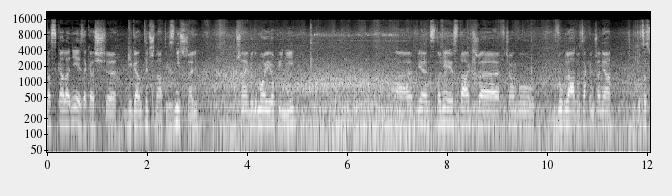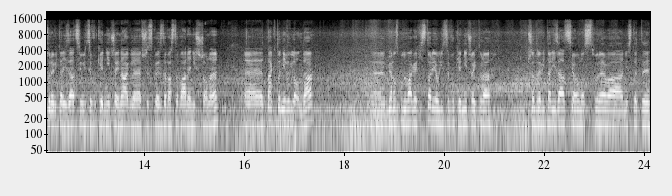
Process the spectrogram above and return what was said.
ta skala nie jest jakaś e, gigantyczna tych zniszczeń, przynajmniej według mojej opinii. E, Więc to nie jest tak, że w ciągu dwóch lat od zakończenia procesu rewitalizacji ulicy Włókienniczej nagle wszystko jest dewastowane, niszczone. E, Tak to nie wygląda. Biorąc pod uwagę historię ulicy Włókienniczej, która przed rewitalizacją no, słynęła niestety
